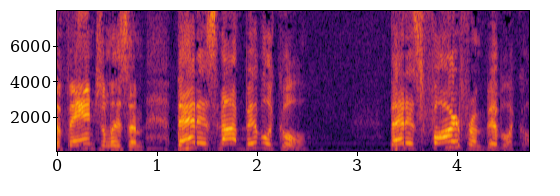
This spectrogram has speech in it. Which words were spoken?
evangelism, that is not biblical. That is far from biblical.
